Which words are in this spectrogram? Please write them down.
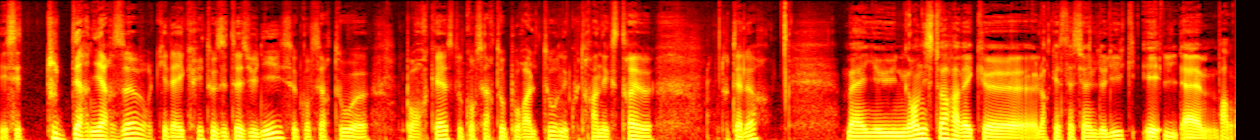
et ces toutes dernières œuvres qu'il a écrites aux États-Unis, ce concerto euh, pour orchestre, le concerto pour alto? On écoutera un extrait euh, tout à l'heure. Bah, il y a eu une grande histoire avec euh, l'Orchestre national de Lille et euh, pardon,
